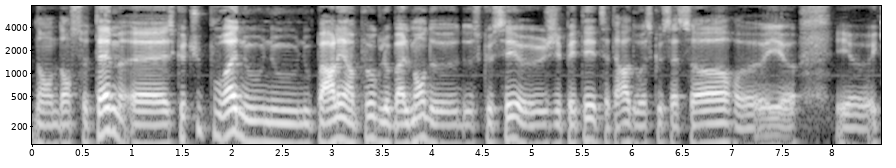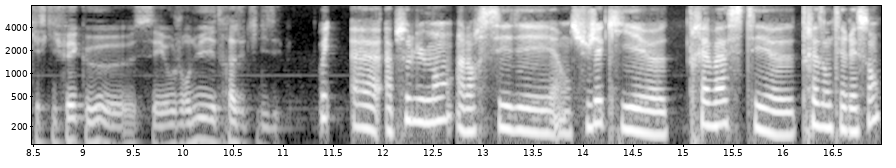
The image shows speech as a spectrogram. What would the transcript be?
dans, ce thème. Euh, est-ce que tu pourrais nous, nous, nous, parler un peu globalement de, de ce que c'est euh, GPT, etc., d'où est-ce que ça sort euh, et, et, qu'est-ce qui fait que c'est aujourd'hui très utilisé? Oui, absolument. Alors c'est un sujet qui est très vaste et très intéressant.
